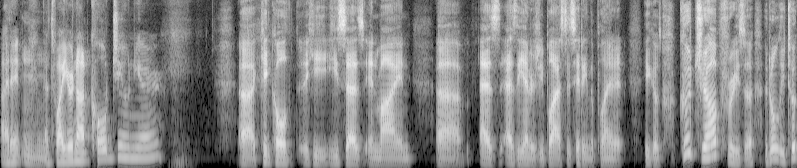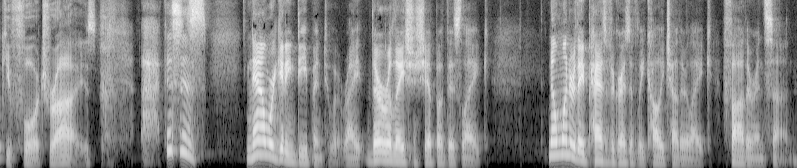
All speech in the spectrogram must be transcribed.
I didn't Mhm. that's why you're not Cold Junior. Uh, King Cold, he he says in mine, uh, as as the energy blast is hitting the planet, he goes, "Good job, Frieza. It only took you four tries." This is now we're getting deep into it, right? Their relationship of this like no wonder they passive aggressively call each other like father and son.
